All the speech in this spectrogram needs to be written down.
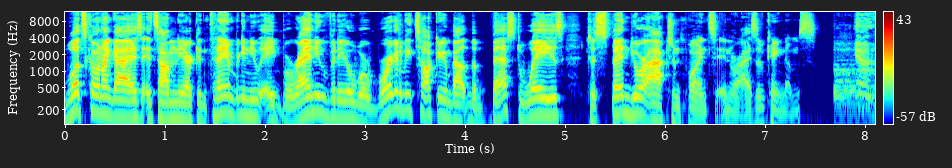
what's going on guys? It's omniarch and today i'm bringing you a brand new video where we're going to be talking about the best ways to spend your action points in rise of kingdoms. Yeah,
